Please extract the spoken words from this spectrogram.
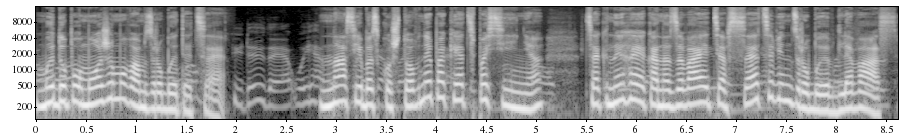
Ми допоможемо вам зробити це. У нас є безкоштовний пакет спасіння. Це книга, яка називається Все це він зробив для вас.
